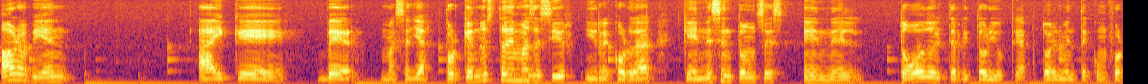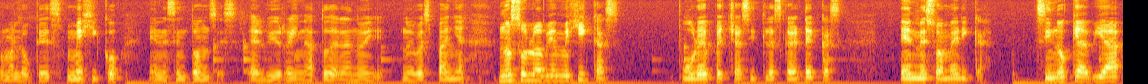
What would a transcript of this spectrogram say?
ahora bien hay que ver más allá, porque no está de más decir y recordar que en ese entonces en el todo el territorio que actualmente conforma lo que es México, en ese entonces el virreinato de la Nueva España, no solo había mexicas, purépechas y tlaxcaltecas en Mesoamérica, sino que había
